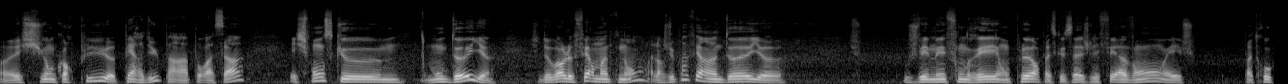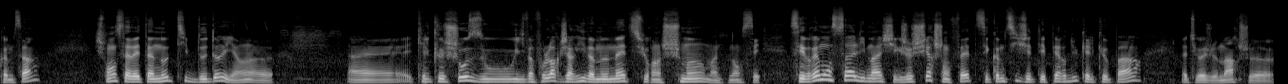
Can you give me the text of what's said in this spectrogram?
Euh, je suis encore plus euh, perdu par rapport à ça. Et je pense que hum, mon deuil, je vais devoir le faire maintenant. Alors, je ne vais pas faire un deuil où je vais m'effondrer en pleurs parce que ça, je l'ai fait avant et je suis pas trop comme ça. Je pense que ça va être un autre type de deuil. Hein. Euh, quelque chose où il va falloir que j'arrive à me mettre sur un chemin maintenant. C'est vraiment ça l'image, c'est que je cherche en fait, c'est comme si j'étais perdu quelque part. Là tu vois, je marche euh,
